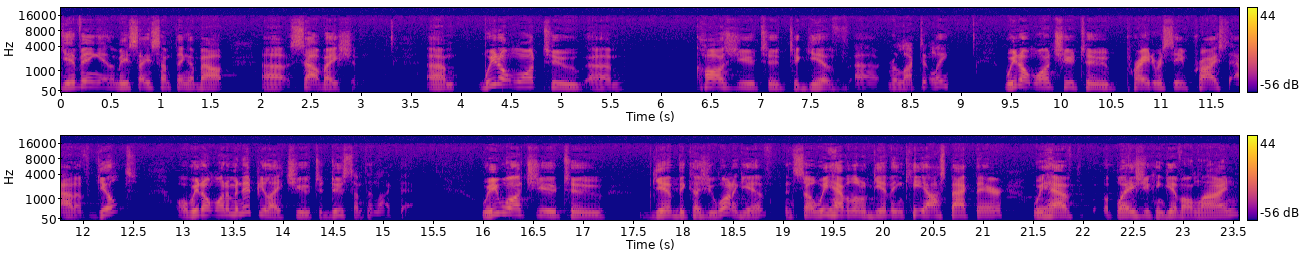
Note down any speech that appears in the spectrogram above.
giving and let me say something about uh, salvation. Um, we don't want to um, cause you to, to give uh, reluctantly. We don't want you to pray to receive Christ out of guilt, or we don't want to manipulate you to do something like that. We want you to give because you want to give. And so we have a little giving kiosk back there. We have ways you can give online.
